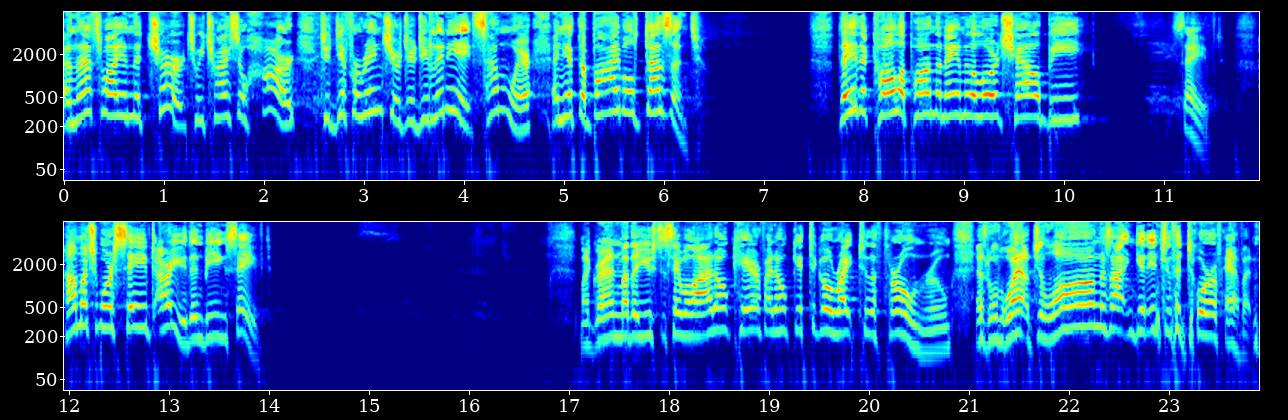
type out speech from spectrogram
And that's why in the church we try so hard to differentiate or delineate somewhere, and yet the Bible doesn't. They that call upon the name of the Lord shall be saved. saved. How much more saved are you than being saved? My grandmother used to say, Well, I don't care if I don't get to go right to the throne room as long as I can get into the door of heaven.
